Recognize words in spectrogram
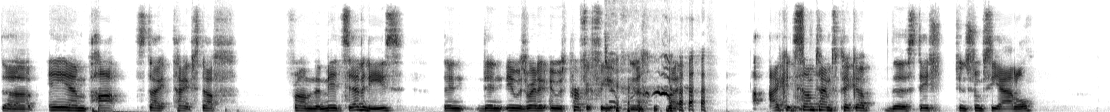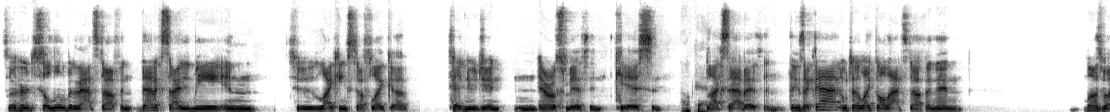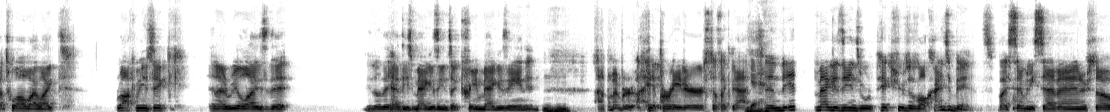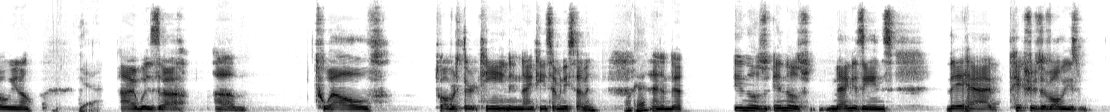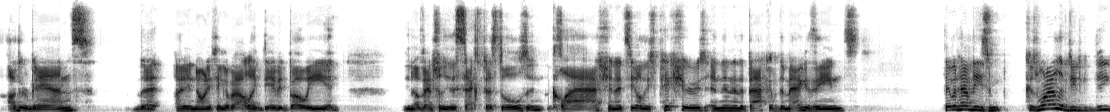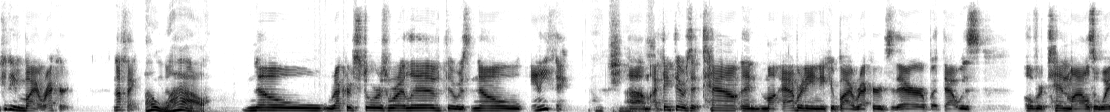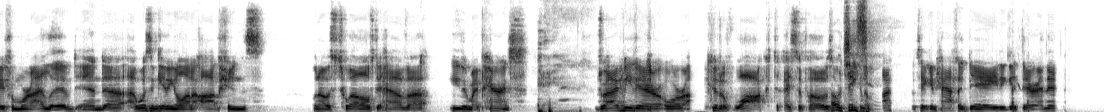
the AM pop type stuff from the mid '70s, then then it was right. It was perfect for you. You know, but I could sometimes pick up the stations from Seattle. So I heard a little bit of that stuff, and that excited me into liking stuff like uh, Ted Nugent and Aerosmith and Kiss and Okay. Black Sabbath and things like that, which I liked all that stuff. And then when I was about 12, I liked rock music, and I realized that, you know, they had these magazines like Creem Magazine and hmm I don't remember Hit Parader, stuff like that. Yeah. And the magazines were pictures of all kinds of bands by 77 or so, you know. Yeah. I was uh, um, 12, 12 or 13 in 1977 Okay. and uh, in those in those magazines they had pictures of all these other bands that I didn't know anything about like David Bowie and you know eventually the Sex Pistols and Clash and I'd see all these pictures and then in the back of the magazines they would have these because where I lived you, you couldn't even buy a record nothing Oh wow. No record stores where I lived. There was no anything. Oh um, I think there was a town in Aberdeen you could buy records there, but that was over 10 miles away from where I lived, and uh, I wasn't getting a lot of options when I was 12 to have uh, either my parents drive me there or I could have walked, I suppose, Oh, or taken a bus, taken half a day to get there. And then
